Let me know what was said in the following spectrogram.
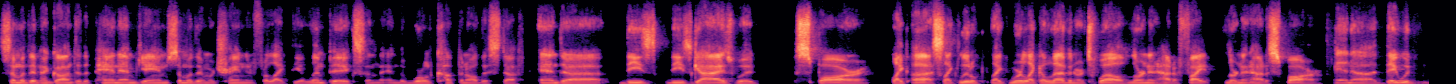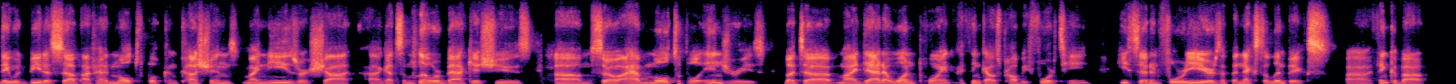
Some of them had gone to the Pan Am Games. Some of them were training for like the Olympics and, and the World Cup and all this stuff. And uh, these these guys would spar like us like little like we're like 11 or 12 learning how to fight learning how to spar. And uh, they would they would beat us up. I've had multiple concussions. My knees are shot. I got some lower back issues. Um, so i have multiple injuries. But uh, my dad at one point i think i was probably 14 he said in four years at the next olympics uh, think about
